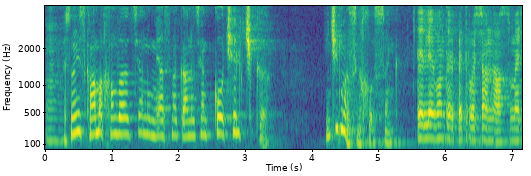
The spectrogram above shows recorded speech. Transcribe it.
Այս նույնիսկ համախմբվածության ու միասնականության կոչ էլ չկա։ Ինչի մասին խոսենք։ Դե Լևոն Տեր-Պետրոսյանն ասում էր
